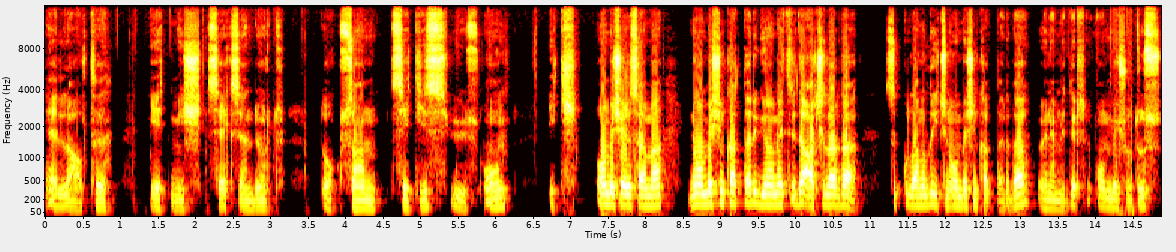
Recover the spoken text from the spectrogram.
56, 70, 84, 98, 112. 15 50 sayma yine 15'in katları geometride açılarda sık kullanıldığı için 15'in katları da önemlidir. 15, 30,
